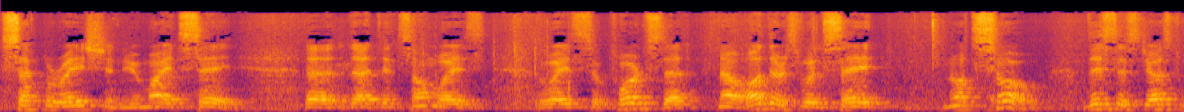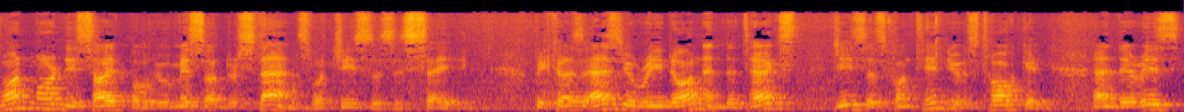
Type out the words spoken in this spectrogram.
separation, you might say, uh, that in some ways, ways supports that. Now others will say, not so. This is just one more disciple who misunderstands what Jesus is saying. Because as you read on in the text, Jesus continues talking, and there is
